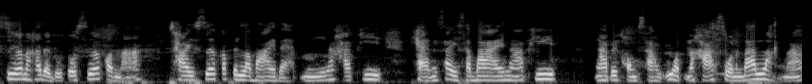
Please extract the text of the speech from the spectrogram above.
เสื้อนะคะเดี๋ยวดูตัวเสื้อก่อนนะ ชายเสื้อก็เป็นระบายแบบนี้นะคะ พี่แขนใส่สบายนะ พี่งานเป็นของสาวอวบนะคะ ส่วนด้านหลังนะ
